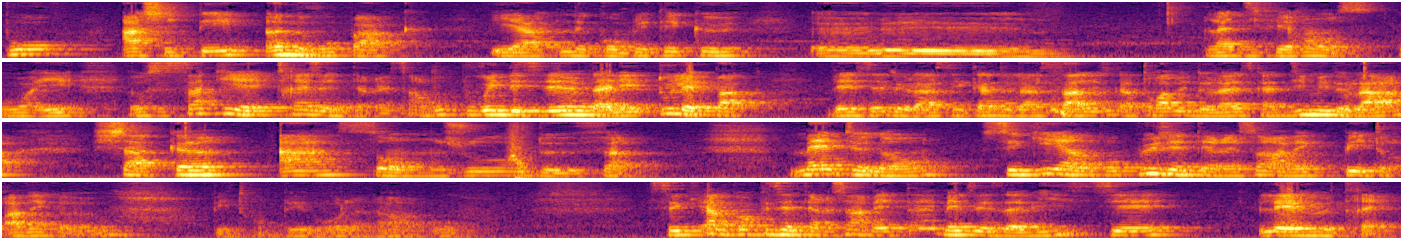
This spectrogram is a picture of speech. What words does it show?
pour acheter un nouveau pack et ne compléter que euh, le la différence. Vous voyez Donc, c'est ça qui est très intéressant. Vous pouvez décider même d'aller tous les packs, 25 dollars, 50 dollars, ça jusqu'à 3000 dollars, jusqu'à 10 000 dollars. Chacun a son jour de fin. Maintenant, ce qui est encore plus intéressant avec Petro, avec euh, oh là là, ce qui est encore plus intéressant avec Timex, les amis, c'est les retraits.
